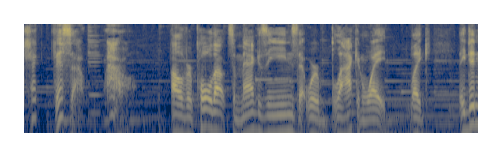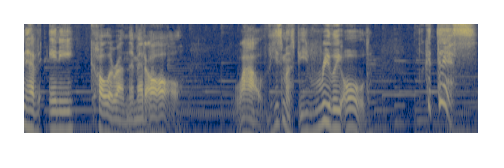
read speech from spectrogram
check this out. Wow. Oliver pulled out some magazines that were black and white. Like they didn't have any color on them at all. Wow, these must be really old. Look at this.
